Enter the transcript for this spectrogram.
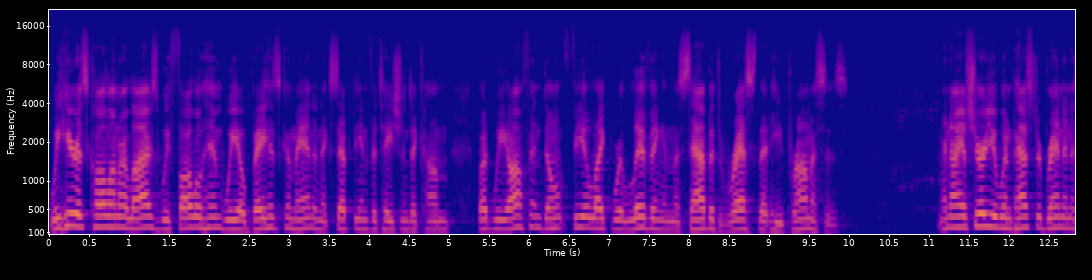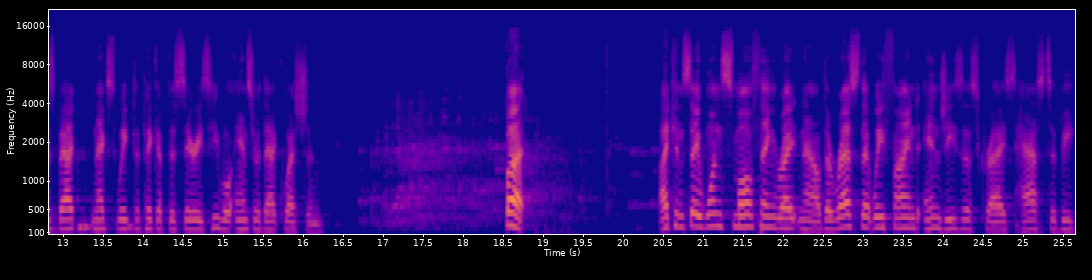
We hear his call on our lives. We follow him. We obey his command and accept the invitation to come but we often don't feel like we're living in the Sabbath rest that he promises. And I assure you, when Pastor Brandon is back next week to pick up this series, he will answer that question. but I can say one small thing right now the rest that we find in Jesus Christ has to be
